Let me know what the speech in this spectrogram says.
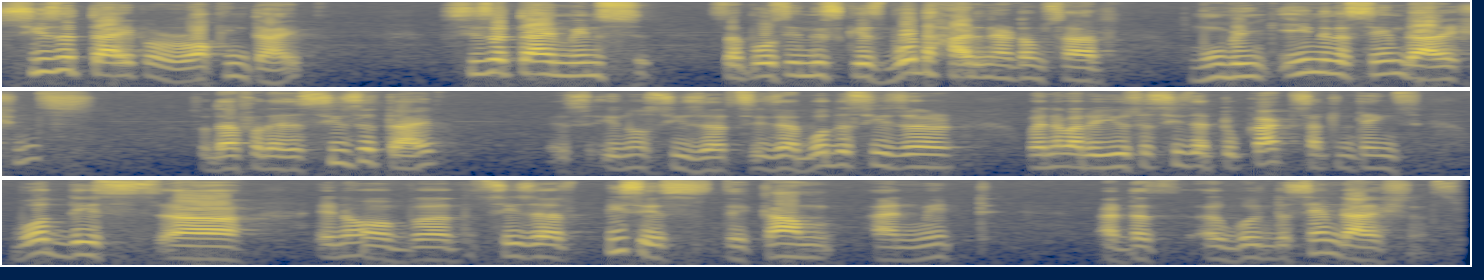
scissor type or rocking type. Scissor type means suppose in this case both the hydrogen atoms are moving in in the same directions. So therefore there is a scissor type you know scissor, scissor both the scissor whenever you use a scissor to cut certain things both these uh, you know uh, scissor pieces they come and meet at the uh, going the same directions.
